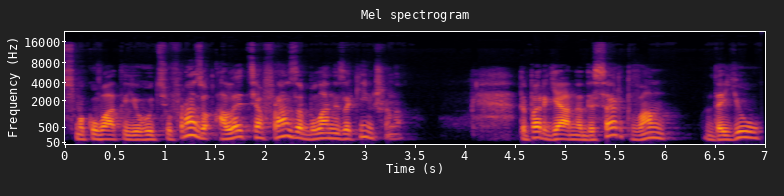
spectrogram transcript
смакувати його цю фразу, але ця фраза була не закінчена. Тепер я на десерт вам даю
